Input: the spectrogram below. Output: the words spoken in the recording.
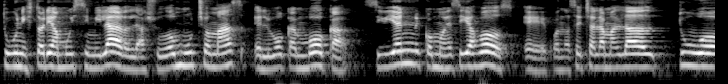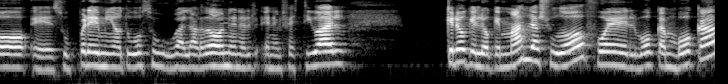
tuvo una historia muy similar, le ayudó mucho más el boca en boca. Si bien, como decías vos, eh, cuando se echa la maldad tuvo eh, su premio, tuvo su galardón en el, en el festival, creo que lo que más le ayudó fue el boca en boca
